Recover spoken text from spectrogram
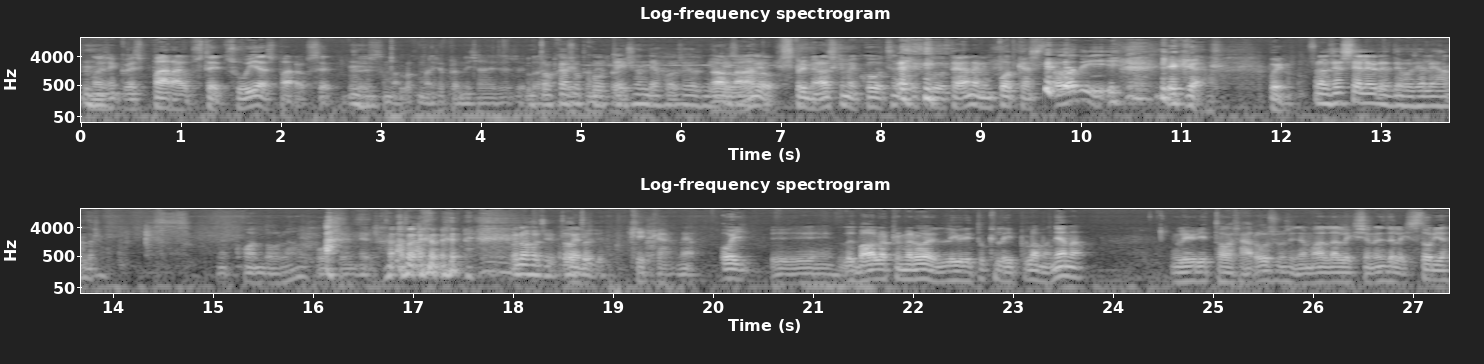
No es, es para usted, su vida es para usted. Entonces tomarlo como ese aprendizaje. En todo que caso, quotation de José Hablando, 2019. primera vez que me quotean, que quotean en un podcast. Odi, qué. Bueno, Frases célebres de José Alejandro. cuando hablaba José en el... Bueno, José, todo Bueno, tuyo. qué carne. Hoy eh, les voy a hablar primero del librito que leí por la mañana. Un librito azaroso, se llama Las lecciones de la historia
